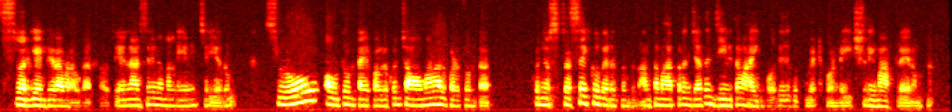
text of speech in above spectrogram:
స్వర్గీయ ఎన్టీ రామారావు గారు కావచ్చు ఏనాడ్సని మిమ్మల్ని ఏమీ చెయ్యదు. స్లో అవుతుంటాయి పనులు కొంచెం అవమానాలు పడుతుంటారు. కొంచెం స్ట్రెస్ ఎక్కువ పెరుగుతుంటుంది. అంత మాత్రం చేత జీవితం ఆగిపోతుంది ఇది గుర్తుపెట్టుకోండి. శ్రీమాత్రేనం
